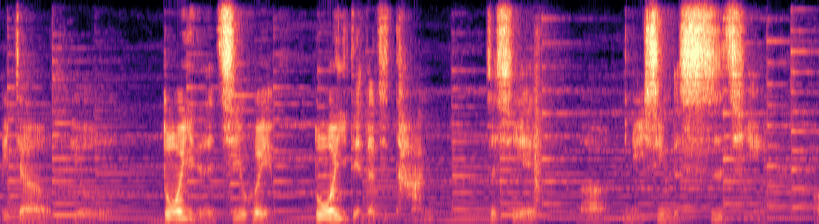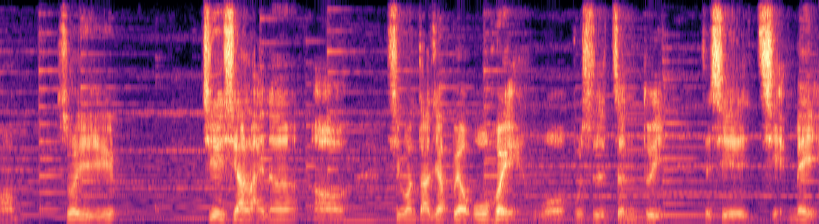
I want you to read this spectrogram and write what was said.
比较有。多一点的机会，多一点的去谈这些呃女性的事情啊，所以接下来呢，呃，希望大家不要误会，我不是针对这些姐妹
